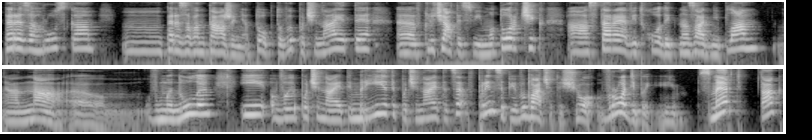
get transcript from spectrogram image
Перезагрузка, перезавантаження. Тобто ви починаєте е, включати свій моторчик, старе відходить на задній план, на, е, в минуле, і ви починаєте мріяти, починаєте це. В принципі, ви бачите, що вроді би і смерть, так,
